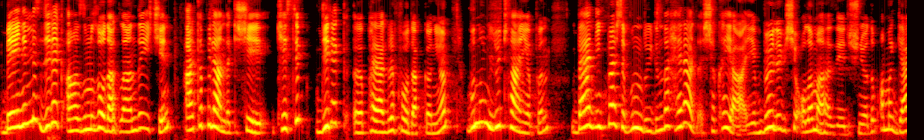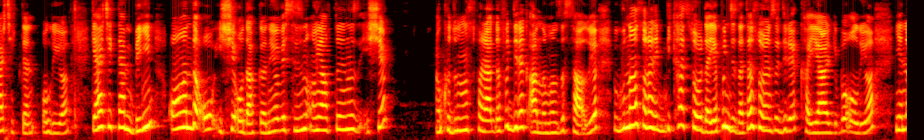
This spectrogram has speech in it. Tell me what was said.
Beynimiz direkt ağzımıza odaklandığı için arka plandaki şeyi kesip direkt e, paragrafa odaklanıyor. Bunu lütfen yapın. Ben ilk başta bunu duyduğumda herhalde şaka ya ya böyle bir şey olamaz diye düşünüyordum ama gerçekten oluyor. Gerçekten beyin o anda o işe odaklanıyor ve sizin o yaptığınız işi okuduğunuz paragrafı direkt anlamanızı sağlıyor. Bundan sonra hani birkaç soru da yapınca zaten sonrası direkt kayar gibi oluyor. Yani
